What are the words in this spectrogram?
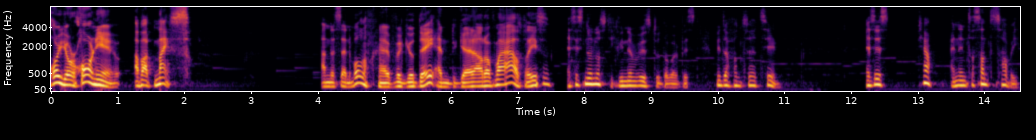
Oh, you're horny, but nice. Understandable. Have a good day and get out of my house, please. Es ist nur lustig, wie nervös du dabei bist, mir davon zu erzählen. Es ist, tja, ein interessantes Hobby.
